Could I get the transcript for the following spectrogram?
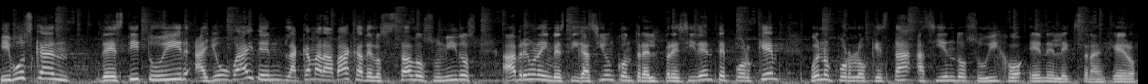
Y buscan destituir a Joe Biden. La Cámara Baja de los Estados Unidos abre una investigación contra el presidente. ¿Por qué? Bueno, por lo que está haciendo su hijo en el extranjero.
